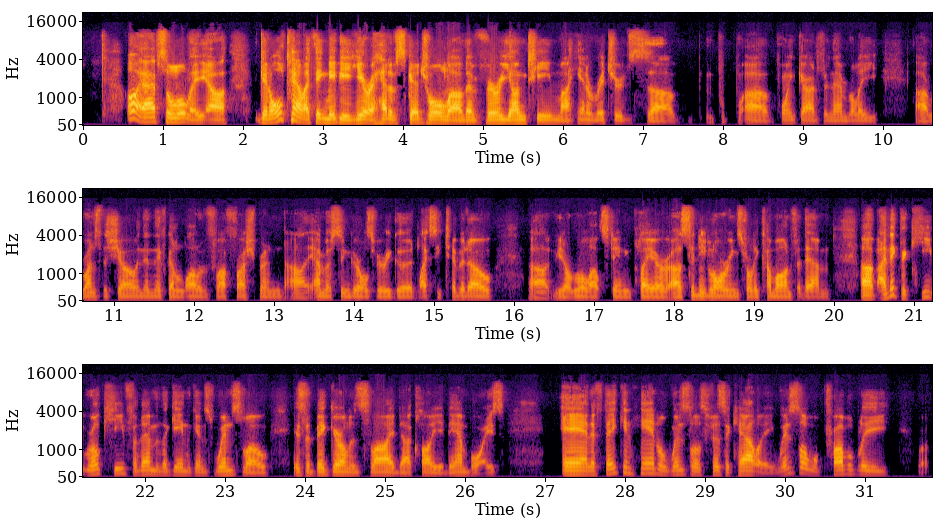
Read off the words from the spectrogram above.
Oh, absolutely. Uh, get Old Town, I think maybe a year ahead of schedule. Uh, they're a very young team. Uh, Hannah Richards, uh, uh, point guard for them, really uh, runs the show. And then they've got a lot of uh, freshmen. Uh, Emerson girls very good. Lexi Thibodeau, uh, you know, real outstanding player. Uh, Sydney Loring's really come on for them. Uh, I think the key, real key for them in the game against Winslow is the big girl in slide, Claudia Damboys. And if they can handle Winslow's physicality, Winslow will probably,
